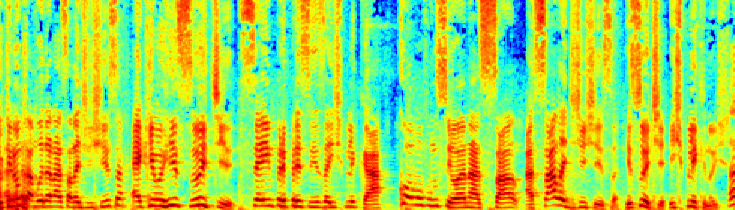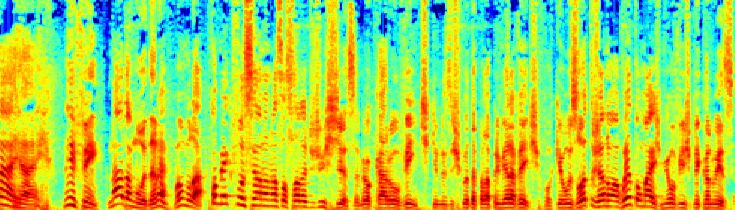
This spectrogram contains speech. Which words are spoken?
o que nunca muda na sala de justiça é que o Rissuti sempre precisa explicar como funciona a sala, a sala de justiça. Rissuti, explique-nos. Ai, ai. Enfim, nada muda, né? Vamos lá. Como é que funciona a nossa sala de justiça, meu caro ouvinte que nos escuta pela primeira vez? Porque os outros já não aguentam mais me ouvir explicando isso.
